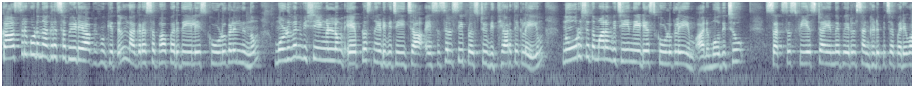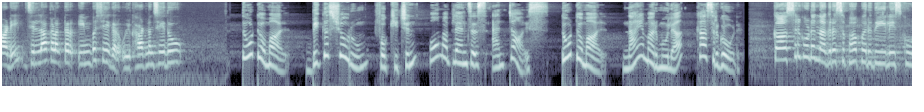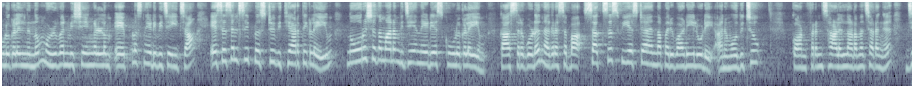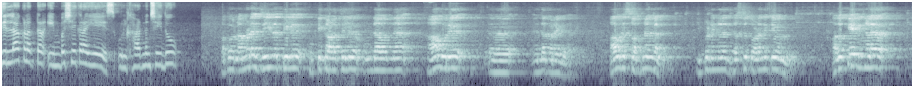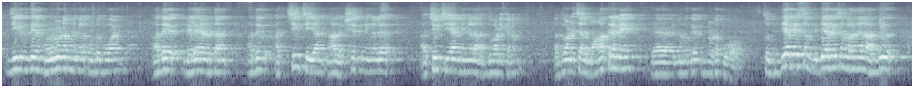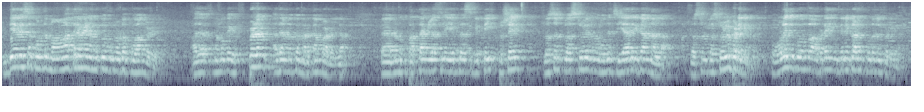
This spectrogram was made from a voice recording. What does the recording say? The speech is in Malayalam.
കാസർഗോഡ് നഗരസഭയുടെ ആഭിമുഖ്യത്തിൽ നഗരസഭാ പരിധിയിലെ സ്കൂളുകളിൽ നിന്നും മുഴുവൻ വിഷയങ്ങളിലും എ പ്ലസ് നേടി വിജയിച്ച S S L C plus two വിദ്യാർത്ഥികളെയും നൂറ് ശതമാനം വിജയം നേടിയ സ്കൂളുകളെയും അനുമോദിച്ചു സക്സസ് ഫിയസ്റ്റ എന്ന പേരിൽ സംഘടിപ്പിച്ച പരിപാടി ജില്ലാ കളക്ടർ ഇമ്പശേഖർ ഉദ്ഘാടനം ചെയ്തു Totomal, biggest showroom for kitchen home appliances and toys. Totomal Nayamarmoola Kasargod. Kasaragod നഗരസഭാ പരിധിയിലെ സ്കൂളുകളിൽ നിന്നും മുഴുവൻ വിഷയങ്ങളിലും എ പ്ലസ് നേടി വിജയിച്ച S S L C plus two വിദ്യാർത്ഥികളെയും നൂറ് ശതമാനം വിജയം നേടിയ സ്കൂളുകളെയും കാസർഗോഡ് നഗരസഭ സക്സസ് ഫിയസ്റ്റ എന്ന പരിപാടിയിലൂടെ അനുമോദിച്ചു. കോൺഫറൻസ് ഹാളിൽ നടന്ന ചടങ്ങ് ജില്ലാ collector Imbasekar I A S ഉദ്ഘാടനം ചെയ്തു. അപ്പോൾ നമ്മുടെ ജീവിതത്തിൽ കുട്ടിക്കാലത്തിൽ ഉണ്ടാവുന്ന ആ ഒരു എന്താ പറയുക ആ ഒരു സ്വപ്നങ്ങൾ ഇപ്പോൾ നിങ്ങൾ ജസ്റ്റ് തുടങ്ങിയിട്ടേ ഉള്ളൂ. അതൊക്കെ നിങ്ങളെ ജീവിതത്തിൽ മുഴുവനും നിങ്ങൾ കൊണ്ടുപോകാൻ അത് നിലനിർത്താൻ അത് അച്ചീവ് ചെയ്യാൻ ആ ലക്ഷ്യത്തെ നിങ്ങൾ അച്ചീവ് ചെയ്യാൻ നിങ്ങൾ അധ്വാനിക്കണം. അധ്വാനിച്ചാൽ മാത്രമേ നമുക്ക് മുന്നോട്ട് പോകാവൂ സോ വിദ്യാഭ്യാസം വിദ്യാഭ്യാസം പറഞ്ഞാൽ അത് വിദ്യാഭ്യാസം കൊണ്ട് മാത്രമേ നമുക്ക് മുന്നോട്ട് പോകാൻ കഴിയൂ. അത് നമുക്ക് എപ്പോഴും അത് നമുക്ക് മറക്കാൻ പാടില്ല. നമുക്ക് പത്താം ക്ലാസ്സിൽ എ പ്ലസ് കിട്ടി. പക്ഷേ പ്ലസ് വൺ പ്ലസ് ടുവിൽ നമുക്ക് ഒന്നും ചെയ്യാതിരിക്കാന്നല്ല പ്ലസ് വൺ പ്ലസ് ടുവിൽ പഠിക്കണം. കോളേജിൽ പോകുമ്പോൾ അവിടെ ഇതിനേക്കാളും കൂടുതൽ പഠിക്കണം.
